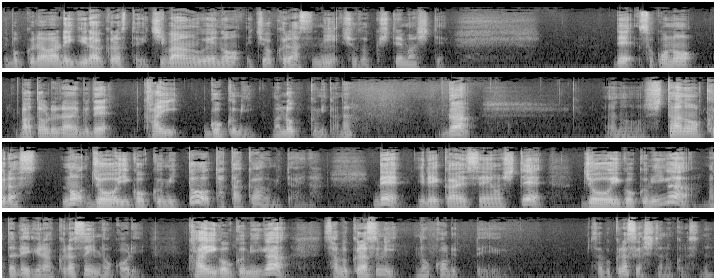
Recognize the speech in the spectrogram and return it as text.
で、僕らはレギュラークラスという一番上の一応クラスに所属してまして、で、そこのバトルライブで、下位5組、まあ6組かなが、あの、下のクラスの上位5組と戦うみたいな。で、入れ替え戦をして、上位5組がまたレギュラークラスに残り、下位5組がサブクラスに残るっていう。サブクラスが下のクラスね。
